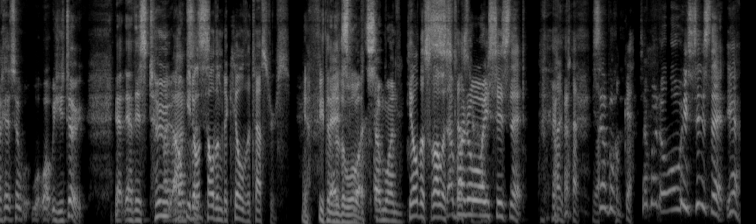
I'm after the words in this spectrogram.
Okay, so w- what would you do? Now, now there's two. I hope you don't tell them to kill the testers. Yeah, feed them That's to the wolves. Someone kill the slowest. Someone tester, always right? says that. Yeah, someone, okay. someone always says that, yeah.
